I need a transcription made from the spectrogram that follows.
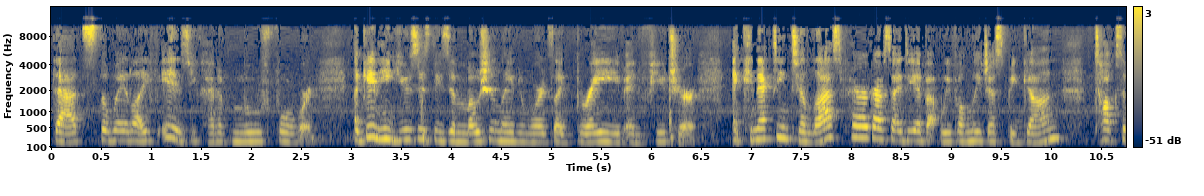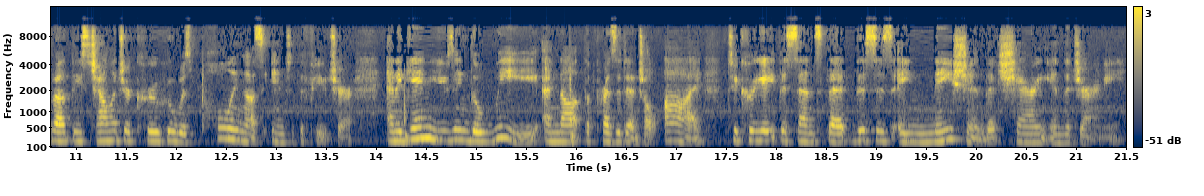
that's the way life is. You kind of move forward. Again, he uses these emotion laden words like brave and future. And connecting to last paragraph's idea about we've only just begun, talks about these Challenger crew who was pulling us into the future. And again, using the we and not the presidential I to create the sense that this is a nation that's sharing in the journey.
